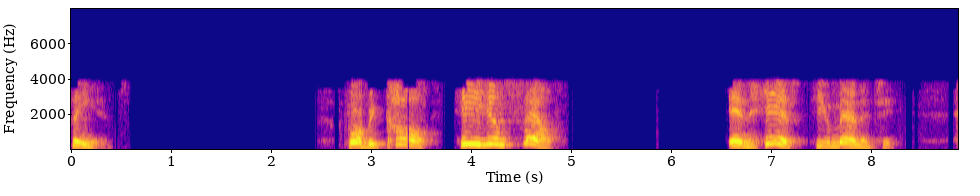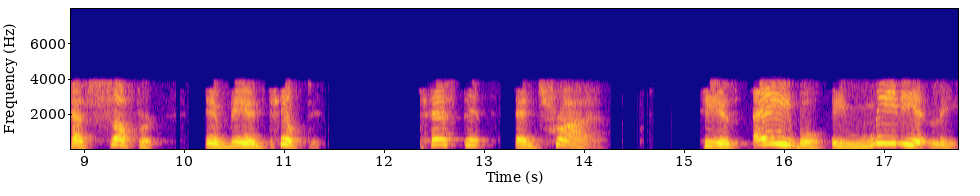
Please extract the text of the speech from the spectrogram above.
sins. For because he himself in his humanity has suffered in being tempted, tested, and tried, he is able immediately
